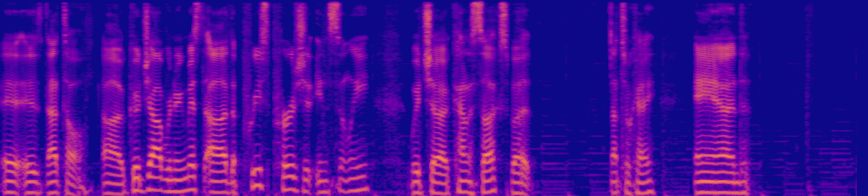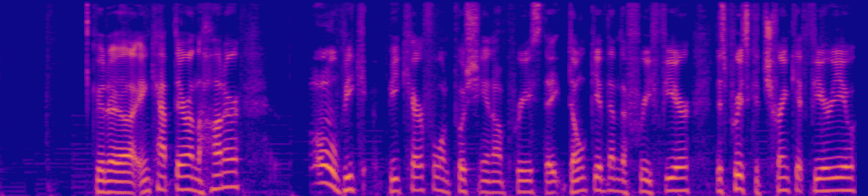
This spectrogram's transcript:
It, it, that's all. Uh, good job renewing mist. Uh, the priest purged it instantly, which uh, kind of sucks, but that's okay. And good uh, incap there on the hunter. Oh, be be careful when pushing in on priest. They don't give them the free fear. This priest could trinket fear you.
